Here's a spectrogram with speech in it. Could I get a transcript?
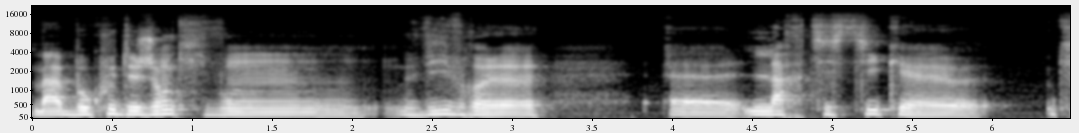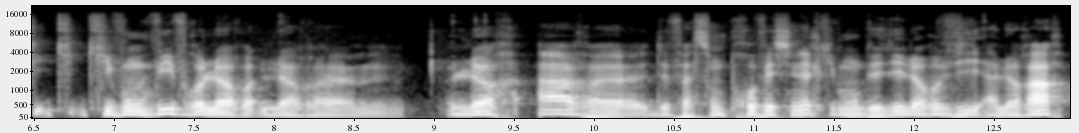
bah, beaucoup de gens qui vont vivre euh, euh, l'artistique, qui, qui, qui, vont vivre leur. leur leur art euh, de façon professionnelle, qui vont dédier leur vie à leur art,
